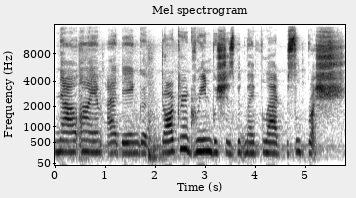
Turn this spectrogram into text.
Now I am adding darker green bushes with my flat bristle brush.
